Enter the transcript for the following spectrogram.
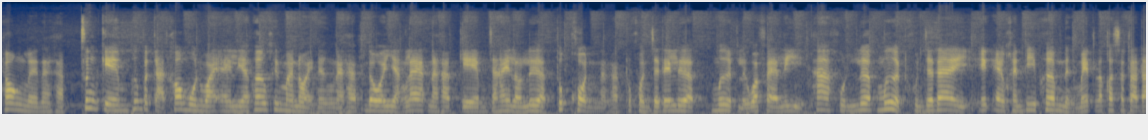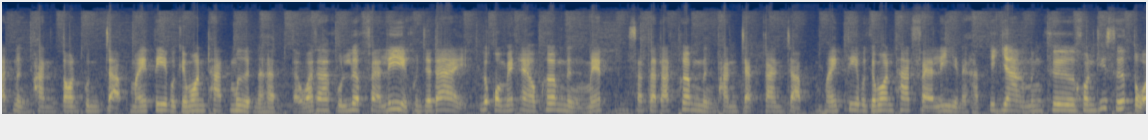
ช่องเลยนะครับ ซึ่งเกมเพิ่งประกาศข้อมูล Wild Area เพิ่มขึ้นมาหน่อยหนึงนะครับ โดยอย่างแรกนะครับเกมจะให้เราเลือกทุกคนนะครับทุกคนจะได้เลือกมืดหรือว่าแฟรี่ถ้าคุณเลือกมืดคุณจะได้ XL Candy เพิ่ม 1 เม็ดแล้วก็ Stardust 1,000ตอนคุณจับไมตี้โปเกมอนธาตุมืดนะครับ แต่ว่าถ้าคุณเลือกแฟรี่คุณจะได้ลูกอมเอ็กแอลเพิ่ม 1 เม็ดสตาร์ดัสเพิ่ม 1,000 จากการจับไมตี้โปเกมอนธาตุแฟรี่นะครับ อีกอย่างหนึ่งคือคนที่ซื้อตั๋ว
